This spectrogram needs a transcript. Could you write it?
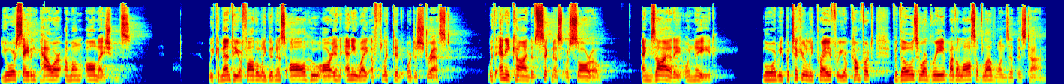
your saving power among all nations. We commend to your fatherly goodness all who are in any way afflicted or distressed, with any kind of sickness or sorrow, anxiety or need Lord, we particularly pray for your comfort for those who are grieved by the loss of loved ones at this time.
